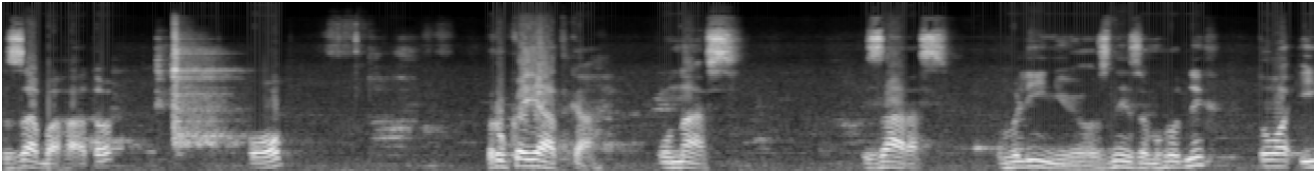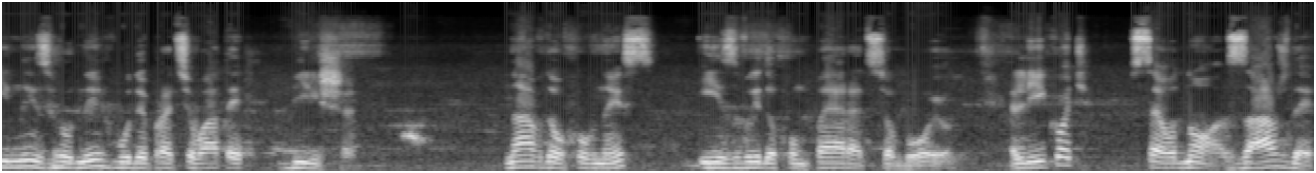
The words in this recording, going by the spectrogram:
забагато. Оп. Рукоятка у нас зараз в лінію з низом грудних, то і низ грудних буде працювати більше. На вдоху вниз і з видохом перед собою. Лікоть все одно завжди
